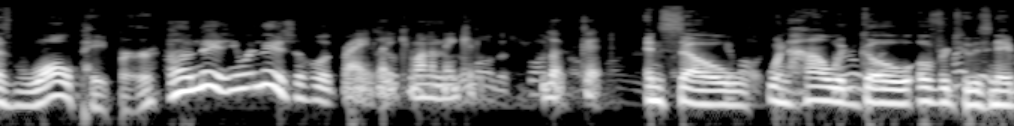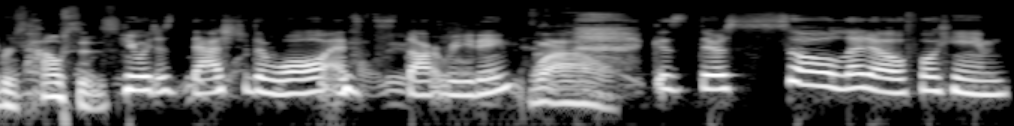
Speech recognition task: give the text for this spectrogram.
as wallpaper. 啊，那因为那时候 Right, like you want to make it look good. And so when Hao would go over to his neighbors' houses, He would just dash to the wall and start reading wow. because there's so little for him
